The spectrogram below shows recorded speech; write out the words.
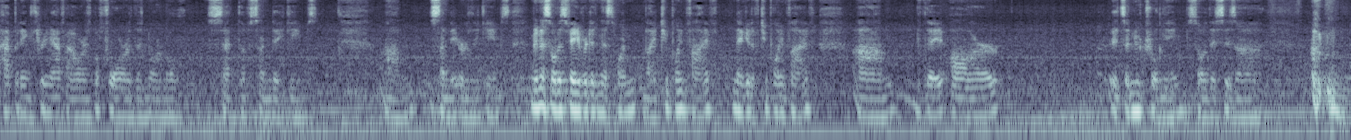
happening three and a half hours before the normal set of Sunday games. Um, Sunday early games. Minnesota's favored in this one by 2.5, negative 2.5. Um, they are. It's a neutral game, so this is a.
